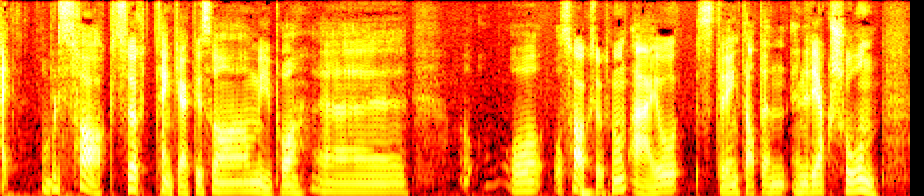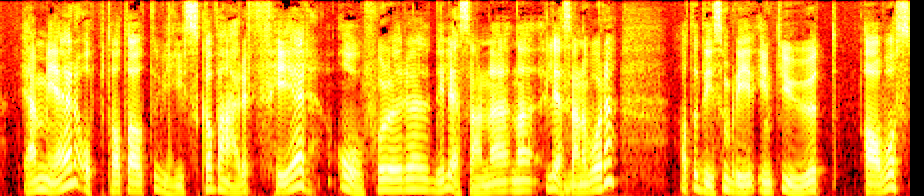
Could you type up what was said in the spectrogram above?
Nei, å bli saksøkt tenker jeg ikke så mye på. Eh, å saksøke noen er jo strengt tatt en, en, reaksjon. Jeg er mer opptatt av at vi skal være fair overfor de leserne, nei, leserne våre. At de som blir intervjuet av oss,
